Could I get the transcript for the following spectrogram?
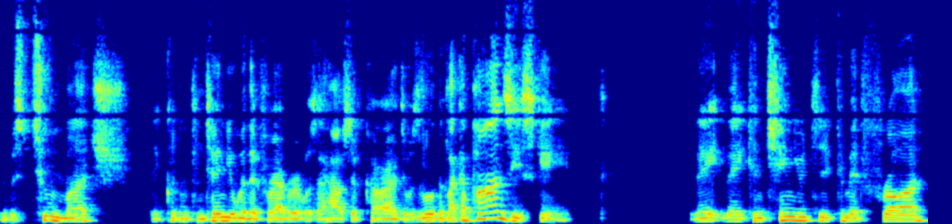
It was too much. They couldn't continue with it forever. It was a house of cards. It was a little bit like a Ponzi scheme. They they continued to commit fraud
